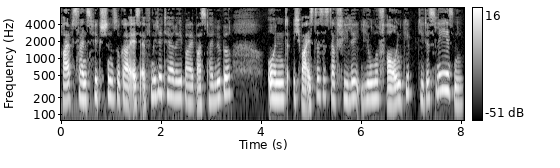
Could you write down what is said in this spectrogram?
schreibe Science-Fiction sogar SF Military bei Bastei Lübbe und ich weiß, dass es da viele junge Frauen gibt, die das lesen.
